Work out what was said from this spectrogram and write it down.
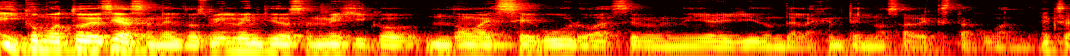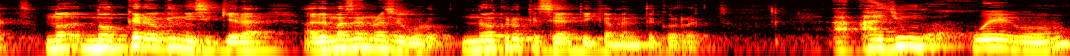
y como tú decías, en el 2022 en México no es seguro hacer un ARG donde la gente no sabe que está jugando. Exacto. No, no creo que ni siquiera, además de no es seguro, no creo que sea éticamente correcto. Ah, Hay un juego,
